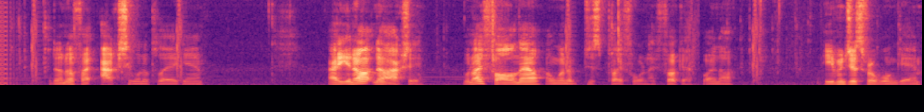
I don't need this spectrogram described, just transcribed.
I don't know if I actually want to play a game. Hey, you know what? No, actually. When I fall now, I'm going to just play Fortnite. Fuck it. Why not? Even just for one game.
